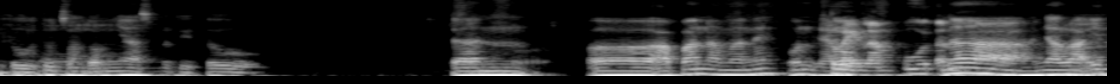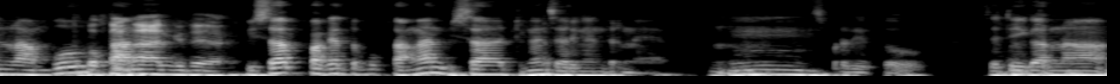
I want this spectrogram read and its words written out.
gitu. Itu Oh. contohnya seperti itu. Dan eh, apa namanya? Untuk nyalain lampu tanpa Nah, nyalain lampu tepuk tan- tangan gitu ya bisa pakai tepuk tangan, bisa dengan jaringan internet. Mm, hmm. Seperti itu. Jadi karena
